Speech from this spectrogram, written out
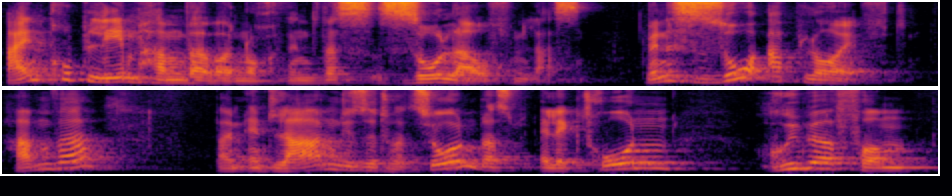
Ein Problem haben wir aber noch, wenn wir es so laufen lassen. Wenn es so abläuft, haben wir beim Entladen die Situation, dass Elektronen rüber vom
